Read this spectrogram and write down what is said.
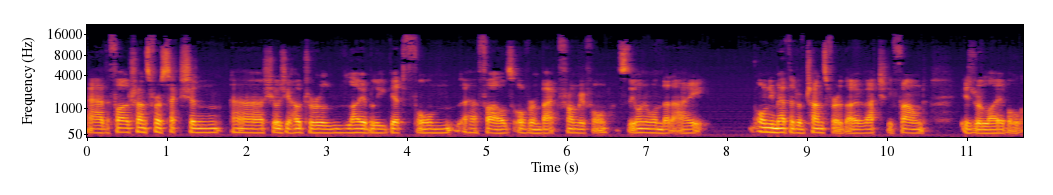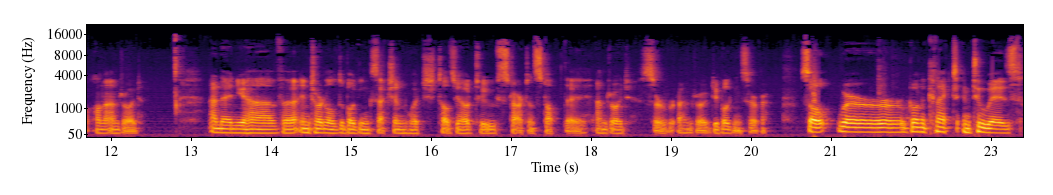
Uh, the file transfer section uh, shows you how to reliably get phone uh, files over and back from your phone. It's the only one that I, only method of transfer that I've actually found is reliable on Android. And then you have uh, internal debugging section, which tells you how to start and stop the Android server, Android debugging server. So we're going to connect in two ways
